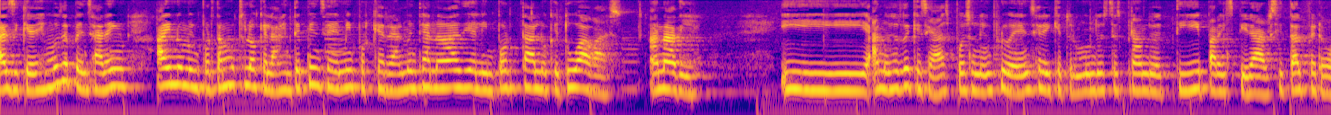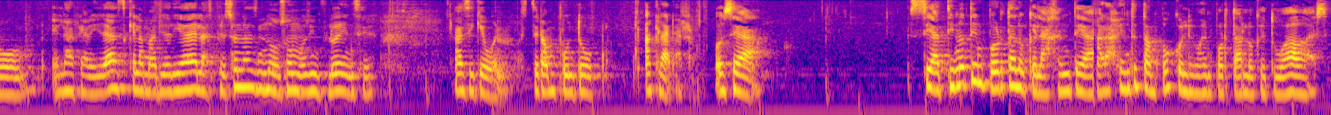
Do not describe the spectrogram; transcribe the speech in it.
Así que dejemos de pensar en, ay, no me importa mucho lo que la gente piense de mí, porque realmente a nadie le importa lo que tú hagas, a nadie. Y a no ser de que seas pues una influencer y que todo el mundo esté esperando de ti para inspirarse y tal, pero en la realidad es que la mayoría de las personas no somos influencers. Así que bueno, este era un punto a aclarar. O sea, si a ti no te importa lo que la gente haga, a la gente tampoco le va a importar lo que tú hagas.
